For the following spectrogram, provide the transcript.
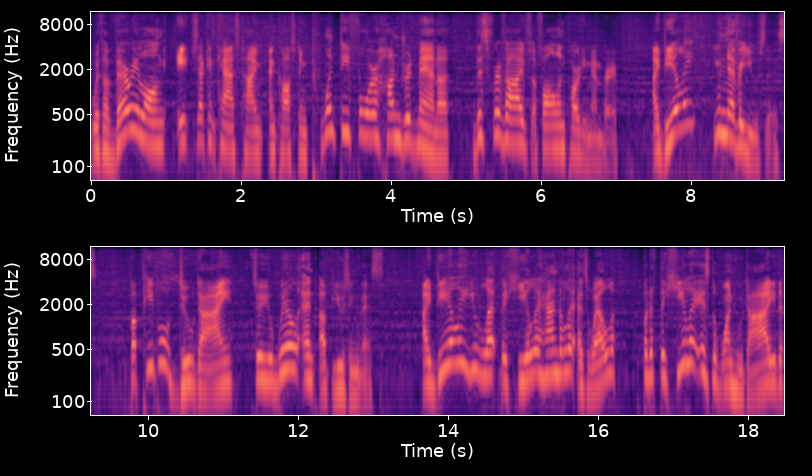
With a very long 8 second cast time and costing 2400 mana, this revives a fallen party member. Ideally, you never use this, but people do die, so you will end up using this. Ideally, you let the healer handle it as well, but if the healer is the one who died,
